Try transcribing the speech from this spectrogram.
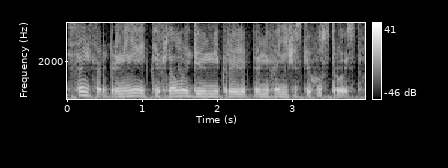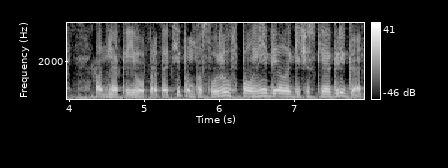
Сенсор применяет технологию микроэлектромеханических устройств, однако его прототипом послужил вполне биологический агрегат.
